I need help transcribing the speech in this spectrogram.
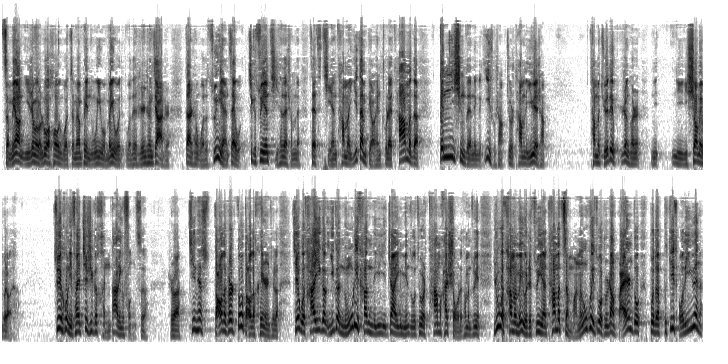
怎么样，你认为我落后，我怎么样被奴役，我没有我的人生价值，但是我的尊严在我这个尊严体现在什么呢？在体现他们一旦表现出来他们的根性的那个艺术上，就是他们的音乐上，他们绝对任何人你你你消灭不了他。最后你发现这是一个很大的一个讽刺。是吧？今天倒的根儿都倒到黑人去了，结果他一个一个奴隶，他的这样一个民族，就是他们还守着他们尊严。如果他们没有这尊严，他们怎么能会做出让白人都不得不低头的音乐呢？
